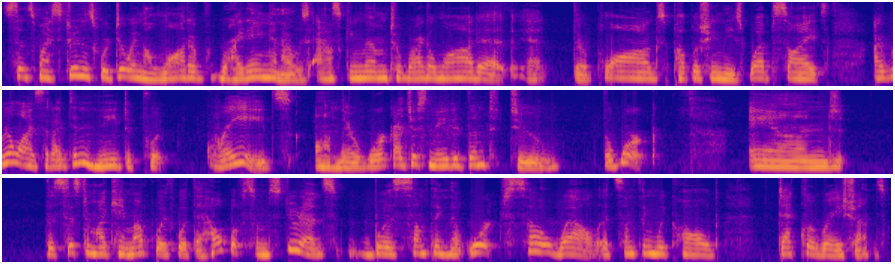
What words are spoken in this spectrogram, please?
Since my students were doing a lot of writing and I was asking them to write a lot at, at their blogs, publishing these websites, I realized that I didn't need to put grades on their work. I just needed them to do the work. And the system I came up with, with the help of some students, was something that worked so well. It's something we called declarations,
